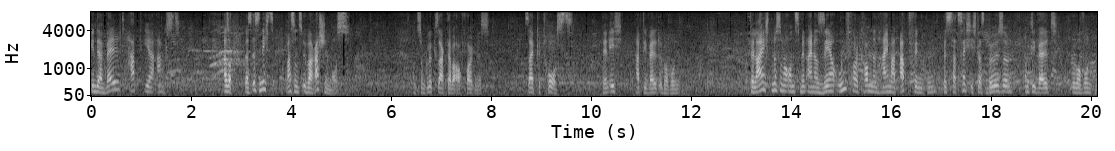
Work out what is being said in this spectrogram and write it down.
In der Welt habt ihr Angst. Also das ist nichts, was uns überraschen muss. Und zum Glück sagt er aber auch Folgendes seid getrost, denn ich habe die Welt überwunden. Vielleicht müssen wir uns mit einer sehr unvollkommenen Heimat abfinden, bis tatsächlich das Böse und die Welt überwunden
